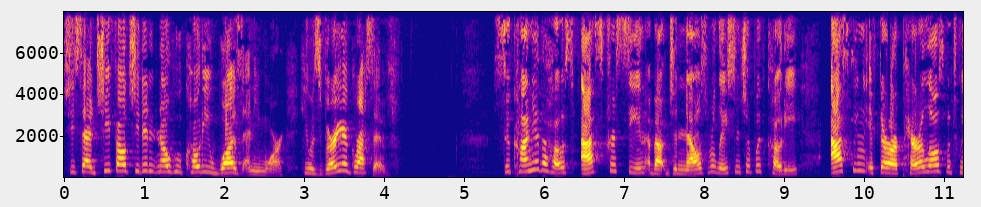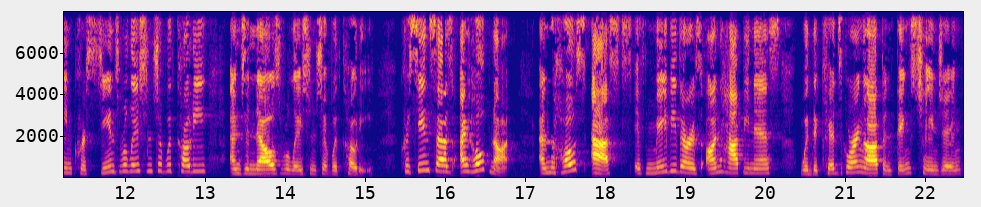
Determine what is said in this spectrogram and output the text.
She said she felt she didn't know who Cody was anymore. He was very aggressive. Sukanya, the host, asked Christine about Janelle's relationship with Cody, asking if there are parallels between Christine's relationship with Cody and Janelle's relationship with Cody. Christine says, I hope not. And the host asks if maybe there is unhappiness with the kids growing up and things changing.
